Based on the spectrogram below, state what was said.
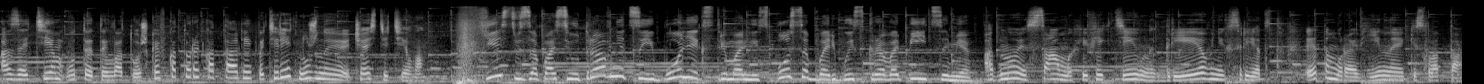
а затем вот этой ладошкой, в которой катали, потереть нужные части тела. Есть в запасе у травницы и более экстремальный способ борьбы с кровопийцами. Одно из самых эффективных древних средств – это муравьиная кислота.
